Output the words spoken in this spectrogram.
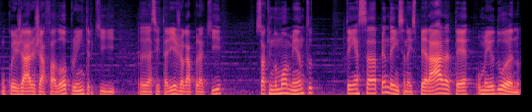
O Cuejar já falou pro Inter que uh, aceitaria jogar por aqui, só que no momento tem essa pendência, né? Esperar até o meio do ano.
